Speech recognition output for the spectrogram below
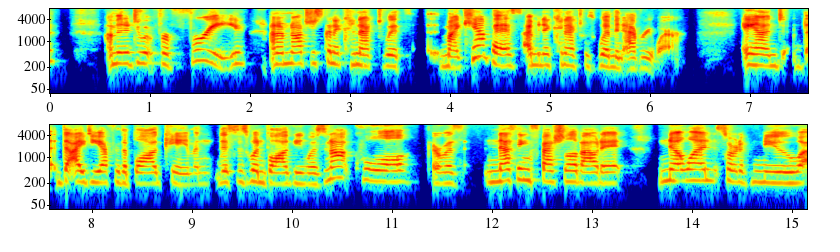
I'm going to do it for free and I'm not just going to connect with my campus, I'm going to connect with women everywhere. And th- the idea for the blog came and this is when blogging was not cool. There was nothing special about it. No one sort of knew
